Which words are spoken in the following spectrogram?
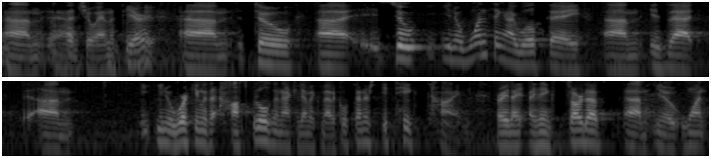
um, uh, Joanna's here. so uh, so you know one thing I will say is that you know, working with hospitals and academic medical centers, it takes time, right? I, I think startups, um, you know, want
